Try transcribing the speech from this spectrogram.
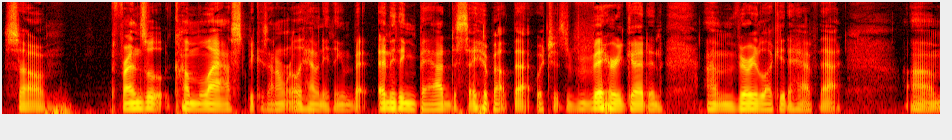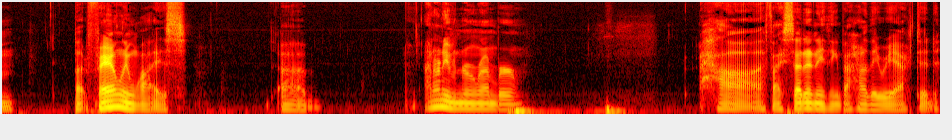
So friends will come last because I don't really have anything ba- anything bad to say about that, which is very good, and I'm very lucky to have that. Um, but family wise, uh, I don't even remember how if I said anything about how they reacted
